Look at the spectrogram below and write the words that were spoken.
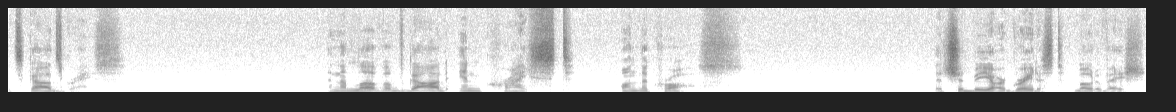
It's God's grace. The love of God in Christ on the cross that should be our greatest motivation.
